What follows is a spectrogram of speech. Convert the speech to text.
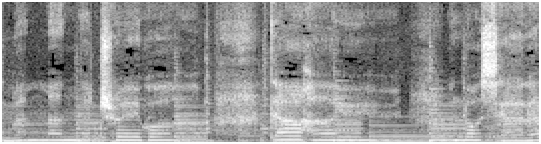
慢慢的吹过。下来，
